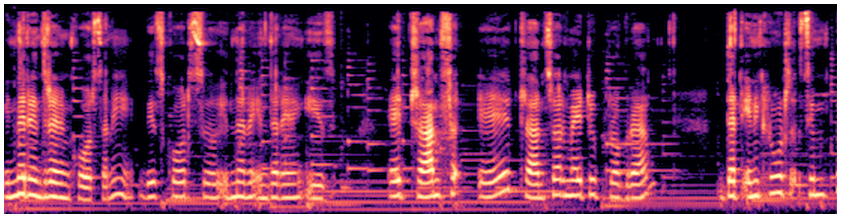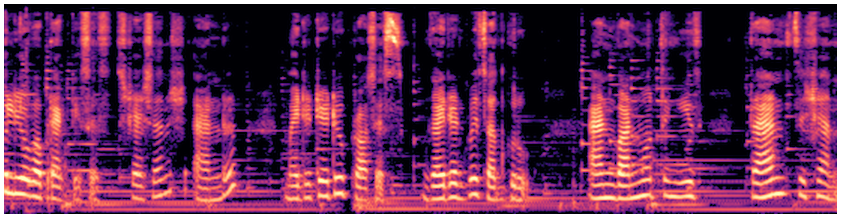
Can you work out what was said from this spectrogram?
ఇంజనీర్ ఇంజనీరింగ్ కోర్స్ అని this course engineer engineering is a transfer a transformative programme that includes simple yoga practices sessions and meditative process guided by Sadhguru and one more thing is transition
